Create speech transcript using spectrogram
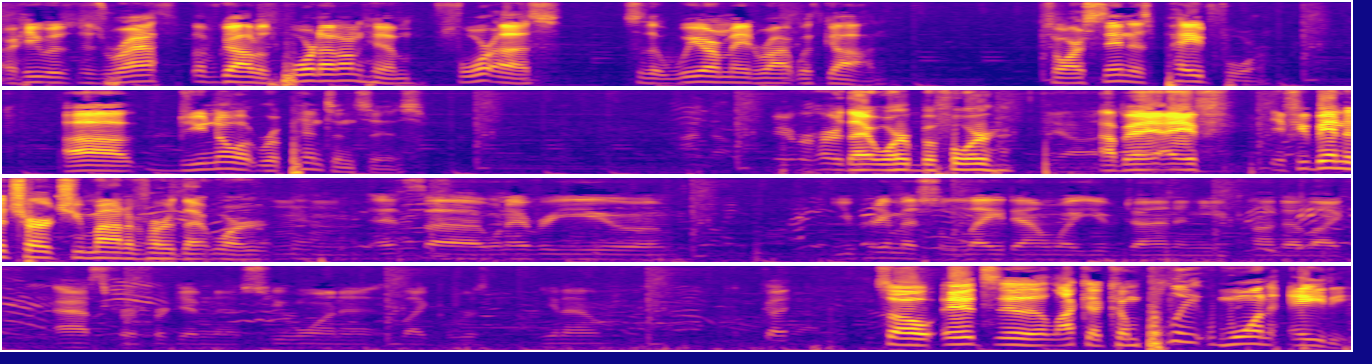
or he was his wrath of God was poured out on him for us, so that we are made right with God. So our sin is paid for. Uh, do you know what repentance is? I know. You ever heard that word before? Yeah. I bet if if you've been to church, you might have heard that word. Mhm. It's uh, whenever you you pretty much lay down what you've done and you kind of like ask for forgiveness. You want it like you know. Okay. So it's uh, like a complete 180.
